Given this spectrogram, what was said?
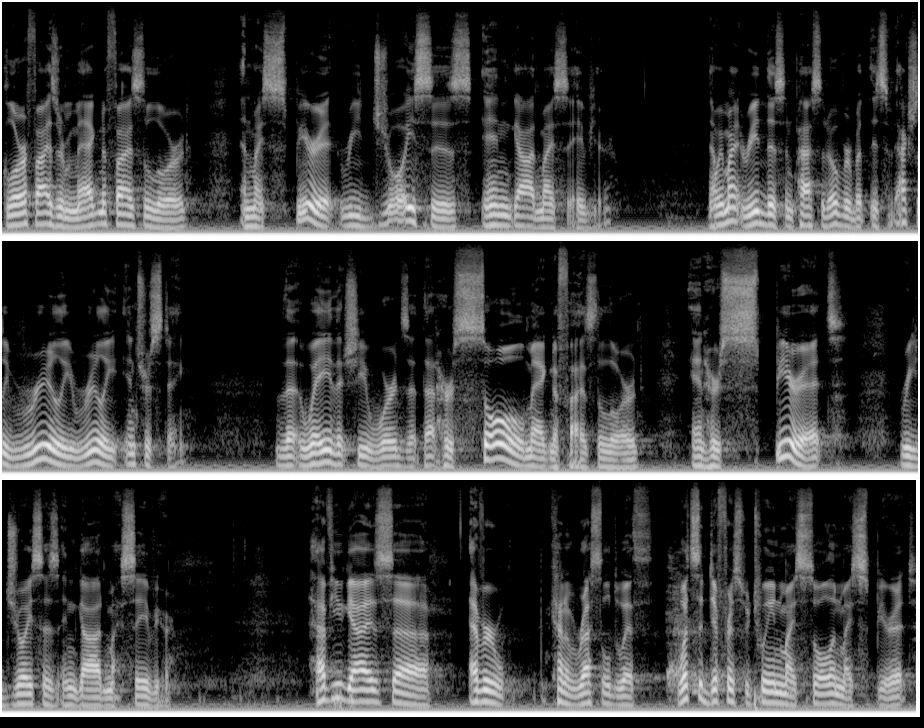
glorifies or magnifies the Lord, and my spirit rejoices in God my Savior. Now, we might read this and pass it over, but it's actually really, really interesting the way that she words it that her soul magnifies the Lord and her spirit rejoices in God, my Savior. Have you guys uh, ever kind of wrestled with what's the difference between my soul and my spirit?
